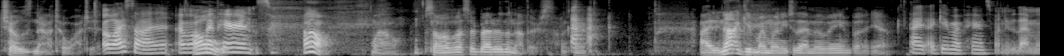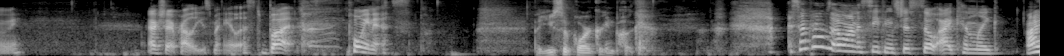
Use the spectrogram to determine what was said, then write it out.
chose not to watch it. oh, I saw it. I went with Oh. my parents. Oh, well, some of us are better than others. Okay. I did not give my money to that movie, but yeah. I, I gave my parents money to that movie. Actually, I probably use my A list, but point is, That you support Green Book. sometimes I want to see things just so I can like I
